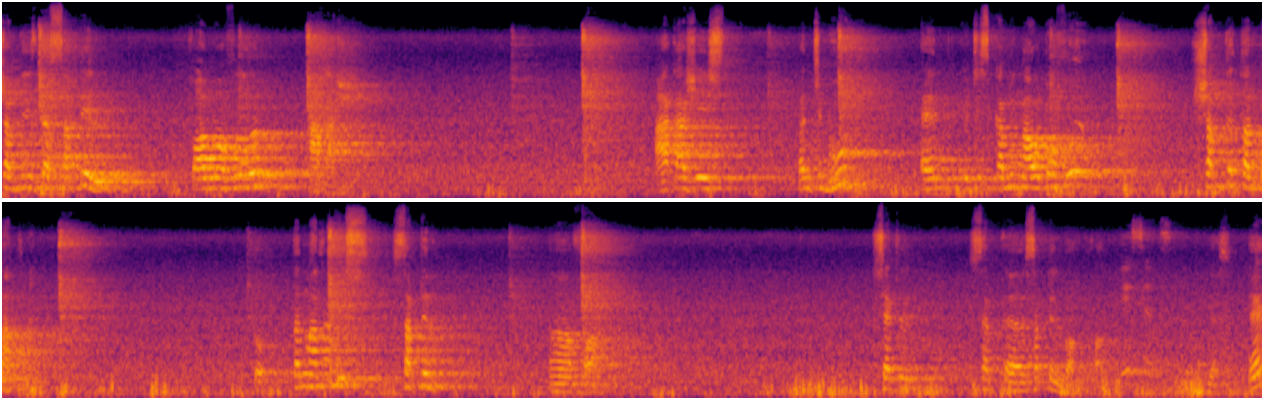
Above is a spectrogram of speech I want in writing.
shabd is the subtle form of akash akash is panchabhut and it is coming out of shabd tanmatra so tanmatra means subtle uh, form subtle, sub, uh, subtle form. Essence. Yes. Eh?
